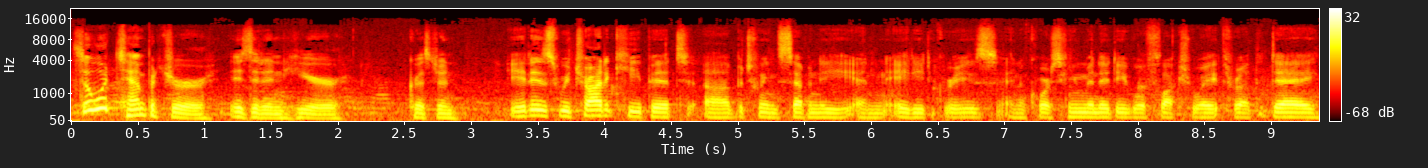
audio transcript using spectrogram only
So, what temperature is it in here, Christian? It is, we try to keep it uh, between 70 and 80 degrees, and of course, humidity will fluctuate throughout the day.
